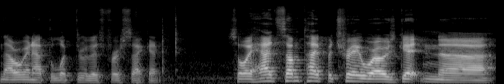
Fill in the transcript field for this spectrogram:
Now we're gonna have to look through this for a second. So I had some type of trade where I was getting uh,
